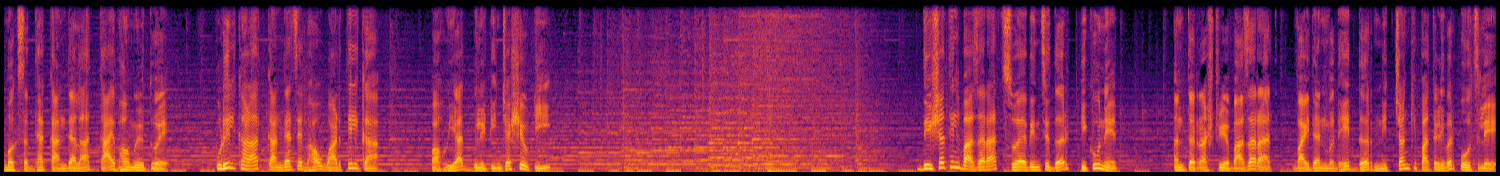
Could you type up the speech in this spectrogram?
मग सध्या कांद्याला काय भाव मिळतोय? पुढील काळात कांद्याचे भाव वाढतील का? पाहुयात बुलेटिनच्या शेवटी. देशातील बाजारात सोयाबीनचे दर टिकून येत आंतरराष्ट्रीय बाजारात वायद्यांमध्ये दर निच्चांकी पातळीवर पोहोचले.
